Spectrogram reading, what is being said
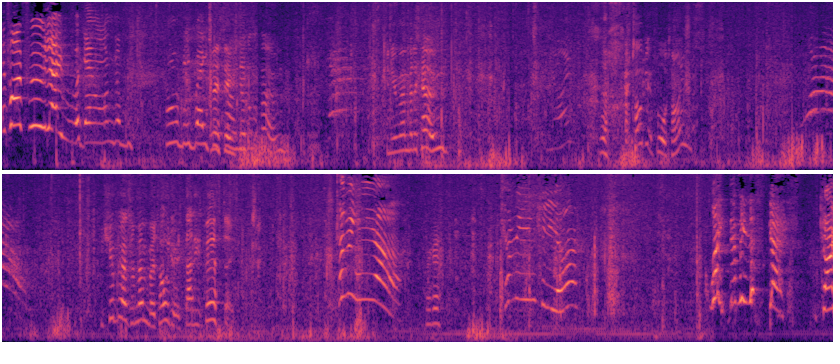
If I threw it over again, I'm gonna be, I'm gonna be waiting Listen, for you you. still got the phone? Can you remember the code? Ugh, I've told you it four times. Wow! You should be able to remember. I told you it's Daddy's birthday. Come in here! Okay. Come in here! Wait, let me just guess. Can I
